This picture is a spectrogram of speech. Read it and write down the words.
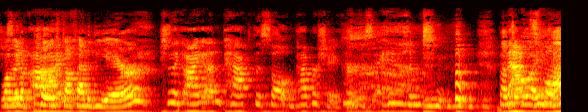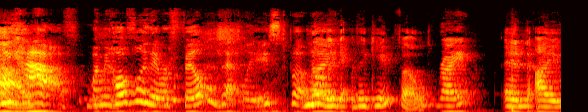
Want me to pull I- stuff out of the air? She's like, I unpacked the salt and pepper shakers, and that's, That's, all I what we have. have. I mean, hopefully they were filled at least, but No, like, they, they came filled. right? And I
